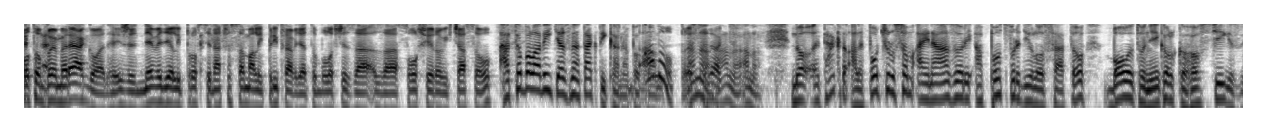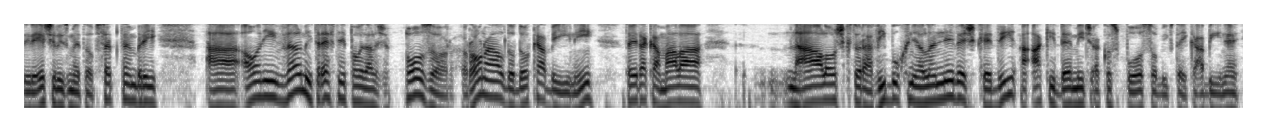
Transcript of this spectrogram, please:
potom budeme reagovať, hej, že nevedeli proste, na čo sa mali pripraviť. A to bolo ešte za, za Solskjaerových časov. A to bola víťazná taktika napokon. Áno, presne áno, tak. Áno, áno. No takto, ale počul som aj názory a potvrdilo sa to. Bolo to niekoľko hostí, riešili sme to v septembri a oni veľmi trefne povedali, že pozor, Ronaldo do kabíny, to je taká malá nálož, ktorá vybuchne len nevieš kedy a aký damage ako spôsobí v tej kabíne.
